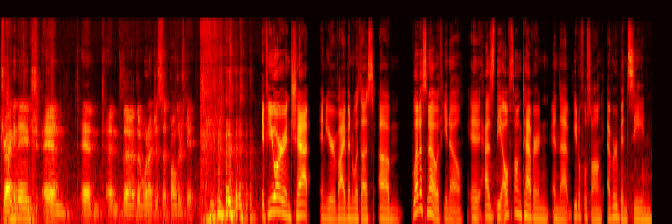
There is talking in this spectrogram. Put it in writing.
Dragon Age, and and and the the one I just said, Baldur's Gate. If you are in chat and you're vibing with us, um, let us know if you know. It has the Elf Song Tavern and that beautiful song ever been seen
